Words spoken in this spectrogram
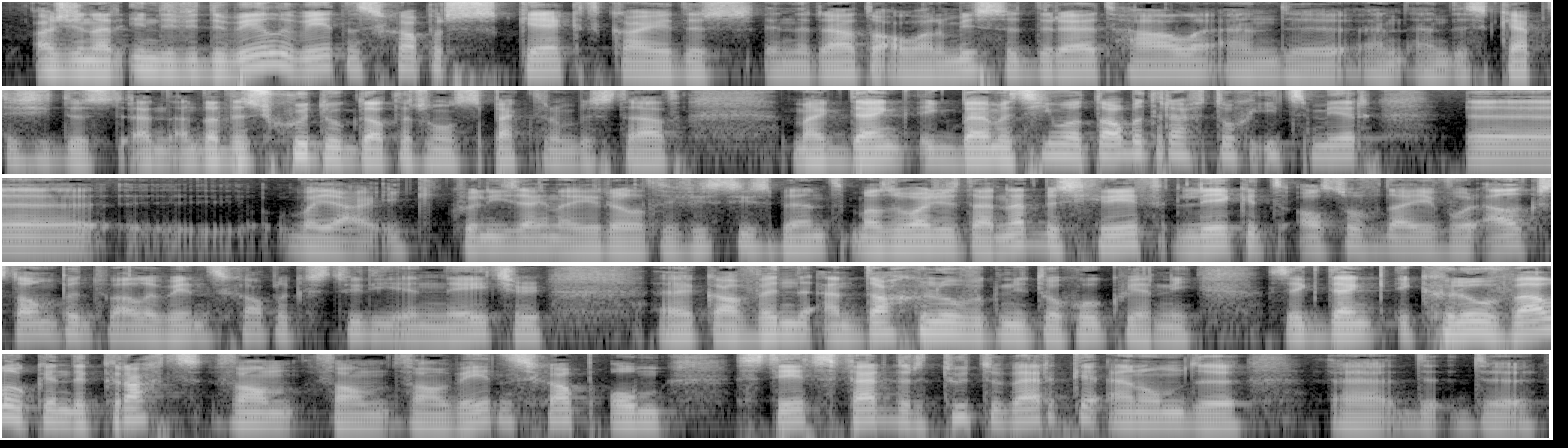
als je naar individuele wetenschappers kijkt, kan je dus inderdaad de alarmisten eruit halen en de, en, en de sceptici. Dus, en, en dat is goed ook dat er zo'n spectrum bestaat. Maar ik denk, ik ben misschien wat dat betreft toch iets meer. Uh, ja, ik, ik, wil niet zeggen dat je relativistisch bent, maar zoals je het daarnet beschreef, leek het alsof dat je voor elk standpunt wel een wetenschappelijke studie in Nature uh, kan vinden. En dat geloof ik nu toch ook weer niet. Dus ik denk, ik geloof wel ook in de kracht van, van, van wetenschap om steeds verder toe te werken en om de, uh, de, de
